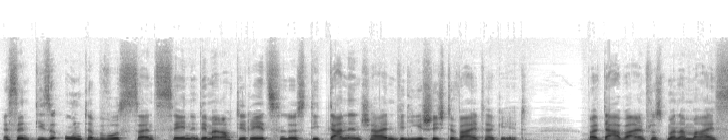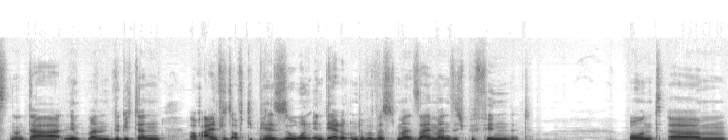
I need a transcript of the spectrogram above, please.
Es sind diese Unterbewusstseinsszenen, in denen man auch die Rätsel löst, die dann entscheiden, wie die Geschichte weitergeht. Weil da beeinflusst man am meisten und da nimmt man wirklich dann auch Einfluss auf die Person, in deren Unterbewusstsein man sich befindet. Und ähm,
